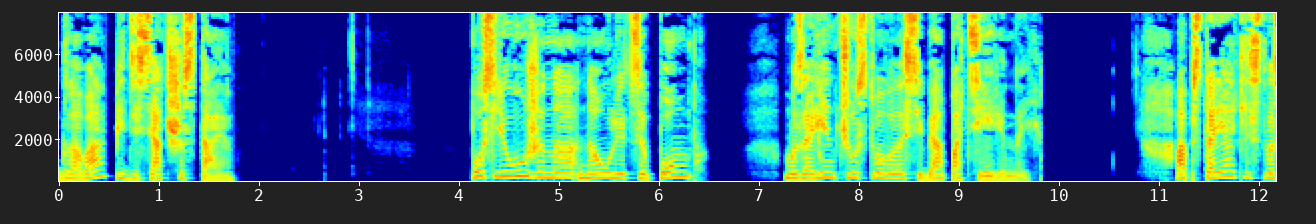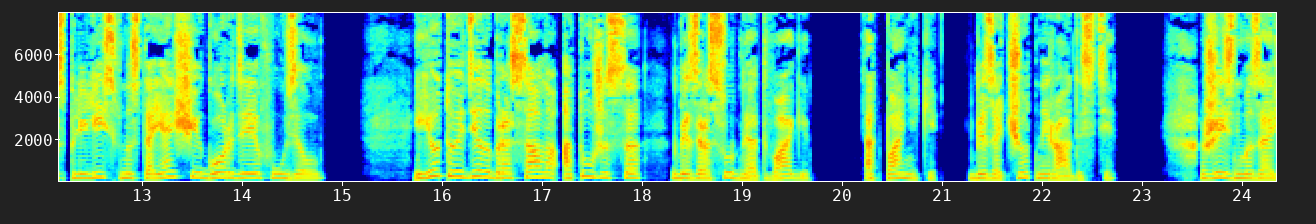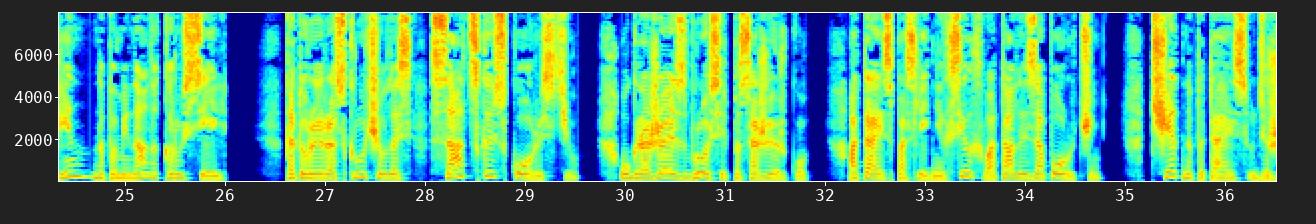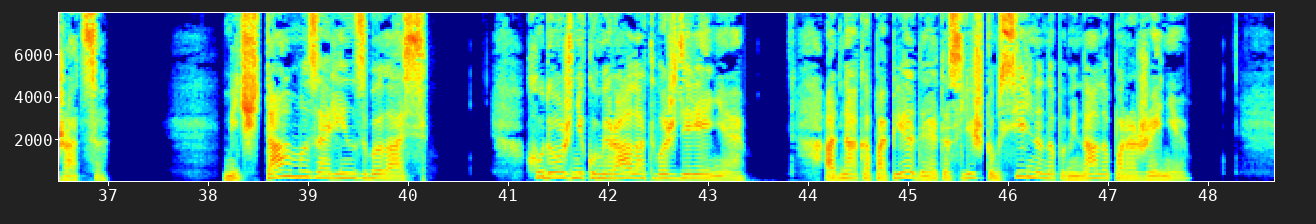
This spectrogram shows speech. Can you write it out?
Глава 56. После ужина на улице Помп Мазарин чувствовала себя потерянной. Обстоятельства сплелись в настоящий Гордиев узел. Ее то и дело бросало от ужаса к безрассудной отваге, от паники к безотчетной радости. Жизнь Мазарин напоминала карусель, которая раскручивалась с адской скоростью, угрожая сбросить пассажирку, а та из последних сил хваталась за поручень, тщетно пытаясь удержаться. Мечта Мазарин сбылась. Художник умирал от вожделения. Однако победа это слишком сильно напоминала поражение.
